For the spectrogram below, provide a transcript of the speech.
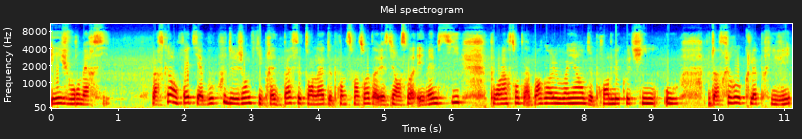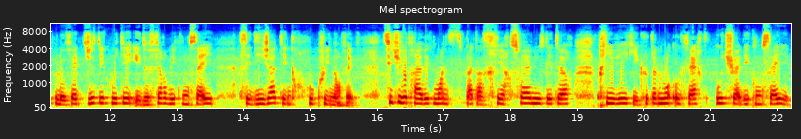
Et je vous remercie. Parce qu'en fait, il y a beaucoup de gens qui ne prennent pas ce temps-là de prendre soin de soi, d'investir en soi. Et même si pour l'instant, tu n'as pas encore le moyen de prendre le coaching ou d'inscrire au club privé, le fait juste d'écouter et de faire mes conseils, c'est déjà t'es une crew queen en fait. Si tu veux travailler avec moi, n'hésite pas à t'inscrire soit à la newsletter privée qui est totalement offerte où tu as des conseils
